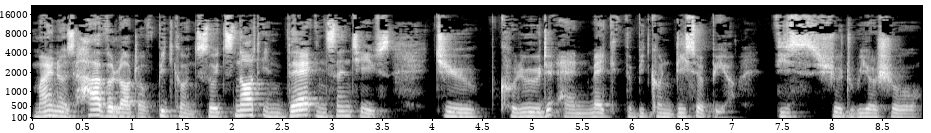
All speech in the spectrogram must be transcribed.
miners have a lot of Bitcoin, so it's not in their incentives to collude and make the Bitcoin disappear. This should reassure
